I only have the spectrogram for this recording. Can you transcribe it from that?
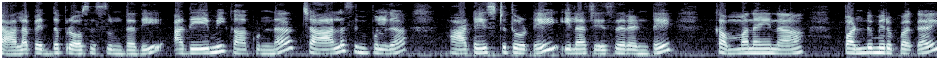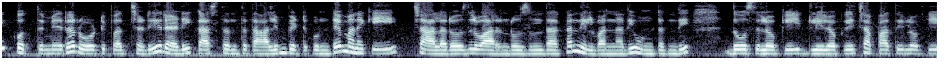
చాలా పెద్ద ప్రాసెస్ ఉంటుంది. అదేమీ కాకుండా చాలా సింపుల్గా ఆ టేస్ట్ తోటే ఇలా చేశారంటే కమ్మనైన పండు మిరపకాయ కొత్తిమీర రోటి పచ్చడి రెడీ. కాస్తంత తాలింపు పెట్టుకుంటే మనకి చాలా రోజులు వారం రోజుల దాకా నిల్వన్నది ఉంటుంది. దోశలోకి ఇడ్లీలోకి చపాతీలోకి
